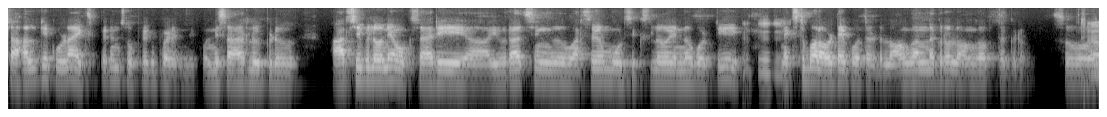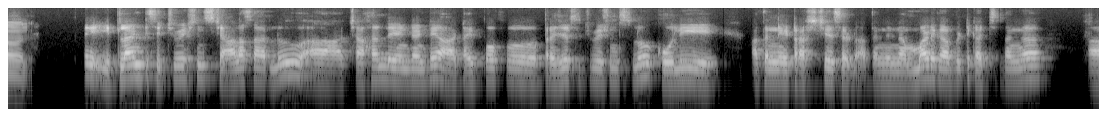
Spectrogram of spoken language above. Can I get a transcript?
చహల్కి కూడా ఎక్స్పీరియన్స్ ఉపయోగపడింది. కొన్నిసార్లు ఇప్పుడు ఆర్సీబీలోనే ఒకసారి యువరాజ్ సింగ్ వరుసగా మూడు సిక్స్లో ఎన్నో కొట్టి నెక్స్ట్ బాల్ అవుట్ అయిపోతాడు లాంగ్ ఆన్ దగ్గర లాంగ్ ఆఫ్ దగ్గర. సో ఇట్లాంటి సిచ్యువేషన్స్ చాలా సార్లు ఆ చహల్ ఏంటంటే ఆ టైప్ ఆఫ్ ప్రెజర్ సిచ్యువేషన్స్లో కోహ్లీ అతన్ని ట్రస్ట్ చేశాడు. అతన్ని నమ్మాడు కాబట్టి ఖచ్చితంగా ఆ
